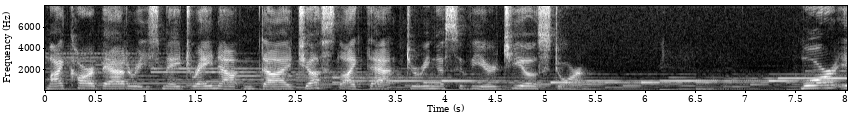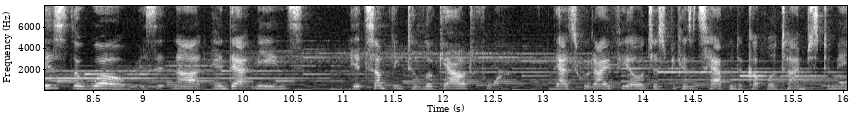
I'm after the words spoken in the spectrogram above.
my car batteries may drain out and die just like that during a severe geostorm. More is the woe, is it not? And that means it's something to look out for. That's what I feel just because it's happened a couple of times to me.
